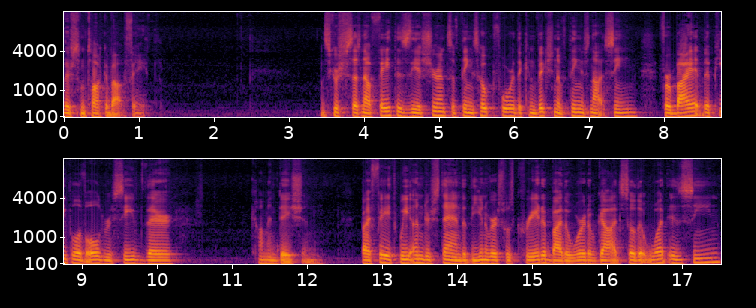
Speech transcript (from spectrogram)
there's some talk about faith. The scripture says, Now faith is the assurance of things hoped for, the conviction of things not seen, for by it the people of old received their commendation. By faith, we understand that the universe was created by the Word of God, so that what is seen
